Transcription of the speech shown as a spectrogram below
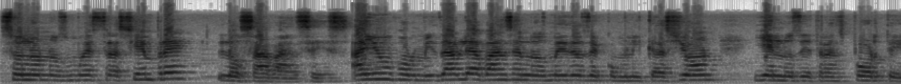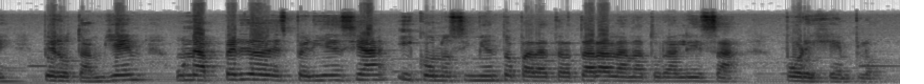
solo nos muestra siempre los avances. Hay un formidable avance en los medios de comunicación y en los de transporte, pero también una pérdida de experiencia y conocimiento para tratar a la naturaleza, por ejemplo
